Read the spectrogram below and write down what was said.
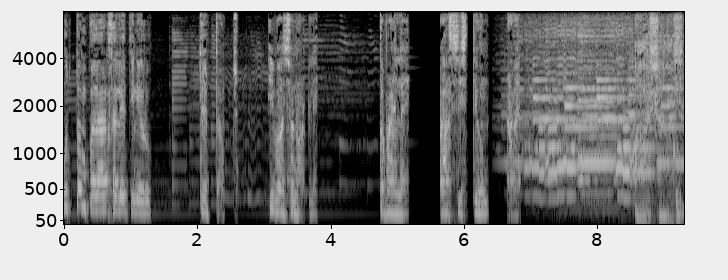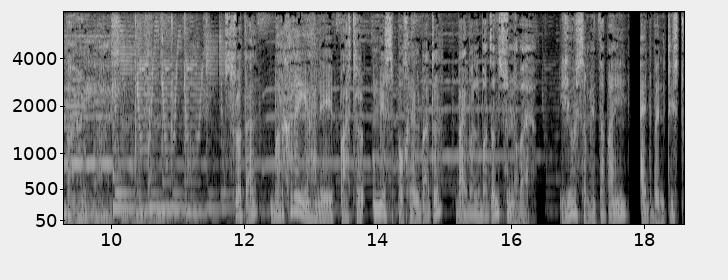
उत्तम पदार्थले तिनीहरू तृप्त हुन्छ। यी वचनहरूले तपाईँलाई आशिष दिउन्। श्रोता भर्खरै यहाँले पास्टर उमेश पोखरेलबाट बाइबल वचन सुन्नुभयो। यो समय तपाईँ एडभेन्टिस्ट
